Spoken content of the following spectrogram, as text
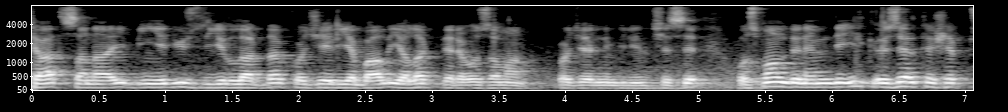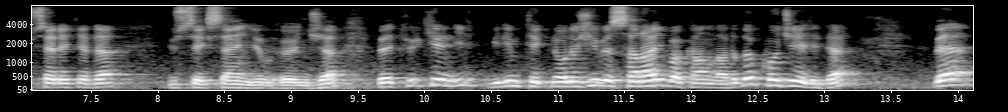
kağıt sanayi 1700'lü yıllarda Kocaeli'ye bağlı Yalakdere o zaman Kocaeli'nin bir ilçesi. Osmanlı döneminde ilk özel teşebbüs harekede 180 yıl önce ve Türkiye'nin ilk bilim, teknoloji ve sanayi bakanları da Kocaeli'de ve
